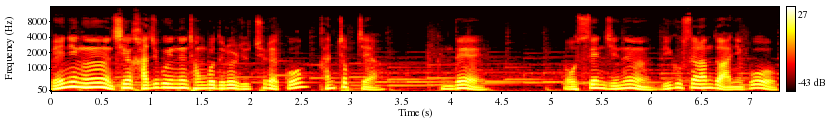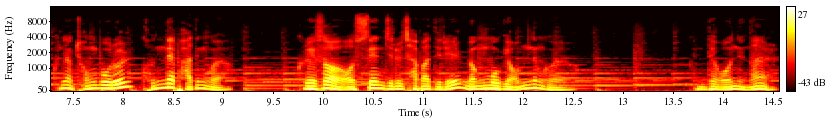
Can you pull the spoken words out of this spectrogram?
매닝은 지가 가지고 있는 정보들을 유출했고 간첩죄야. 근데 어센지는 미국 사람도 아니고 그냥 정보를 건네받은 거야. 그래서 어센지를 잡아들일 명목이 없는 거예요. 근데 어느 날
